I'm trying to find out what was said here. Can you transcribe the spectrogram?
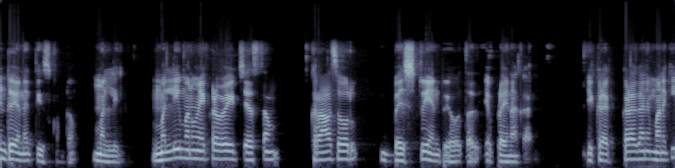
ఎంట్రీ అనేది తీసుకుంటాం మళ్ళీ. మళ్ళీ మనం ఎక్కడ వెయిట్ చేస్తాం? క్రాస్ ఓవర్ బెస్ట్ ఎంట్రీ అవుతుంది ఎప్పుడైనా కానీ. ఇక్కడ ఎక్కడ కానీ మనకి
